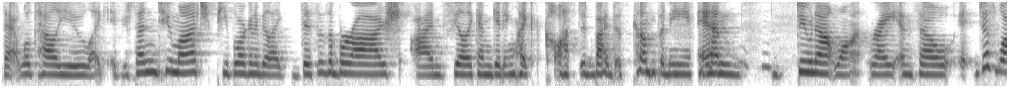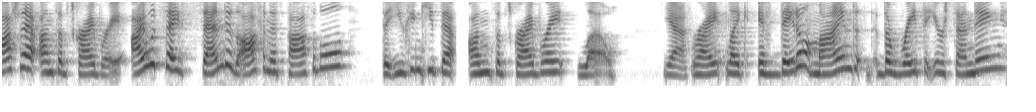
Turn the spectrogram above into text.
That will tell you, like, if you're sending too much, people are going to be like, this is a barrage. I feel like I'm getting like accosted by this company and do not want, right? And so, just watch that unsubscribe rate. I would say send as often as possible that you can keep that unsubscribe rate low. Yeah. Right. Like, if they don't mind the rate that you're sending,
